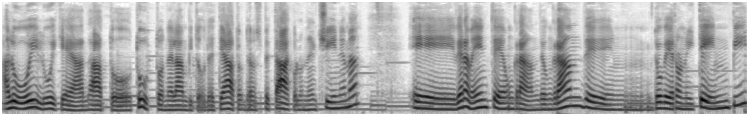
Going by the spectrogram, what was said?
a lui, lui che ha dato tutto nell'ambito del teatro, dello spettacolo, nel cinema e veramente un grande, un grande mm, dove erano i tempi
